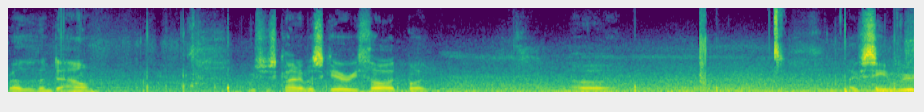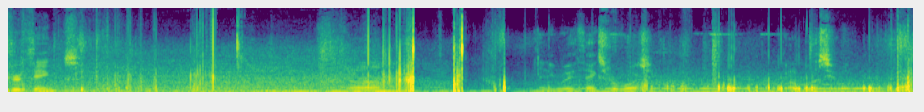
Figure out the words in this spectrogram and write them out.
rather than down, which is kind of a scary thought, but uh, I've seen weirder things. Um, anyway, thanks for watching. God bless you all.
